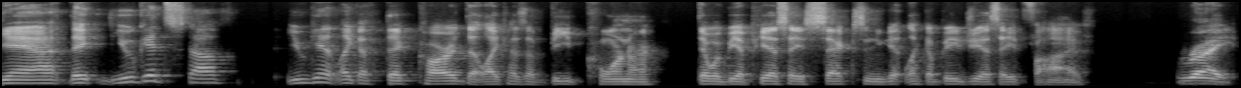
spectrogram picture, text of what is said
Yeah, they you get stuff. You get like a thick card that like has a beat corner. That would be a PSA six, and you get like a BGS eight five. Right.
